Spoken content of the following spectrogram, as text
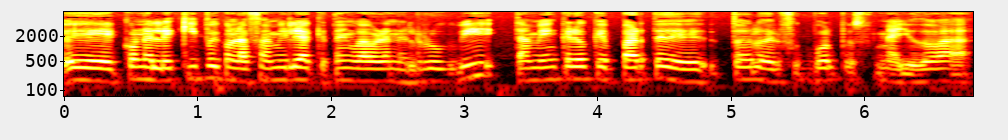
eh, con el equipo y con la familia que tengo ahora en el rugby. También creo que parte de todo lo del fútbol, pues me ayudó a,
